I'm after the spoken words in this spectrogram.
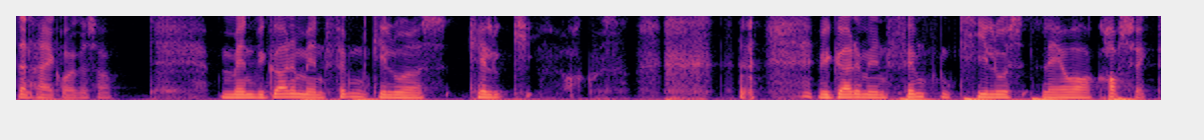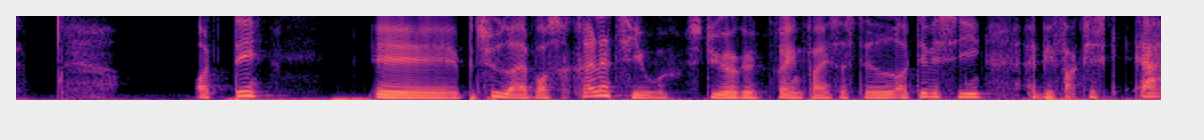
den har ikke rykket sig. Men vi gør det med en 15 kilos, kilo, ki, oh gud. vi gør det med en 15 kilos lavere kropsvægt. Og det øh, betyder, at vores relative styrke rent faktisk er steget, og det vil sige, at vi faktisk er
